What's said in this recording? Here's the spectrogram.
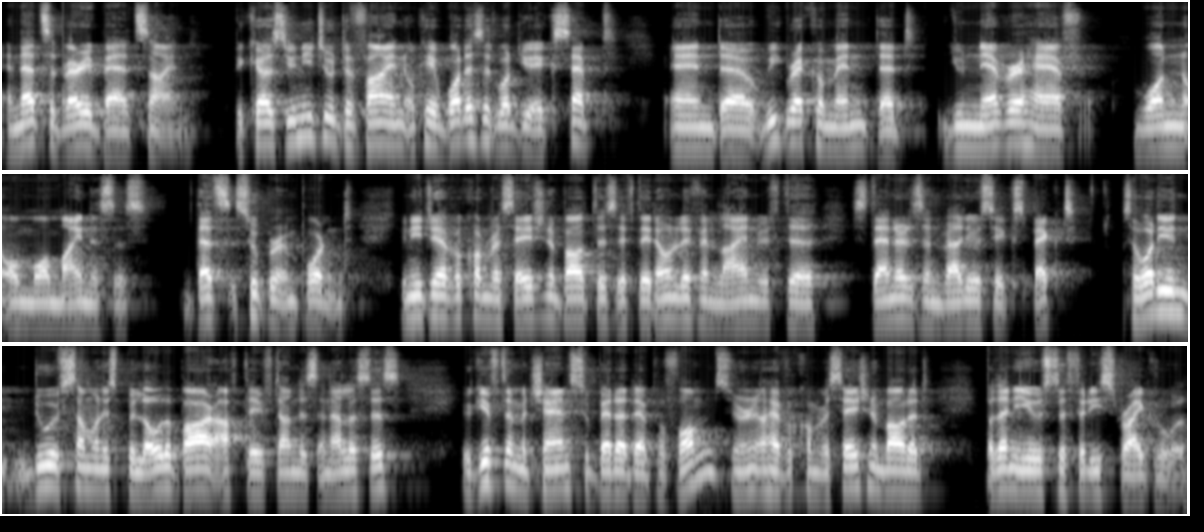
And that's a very bad sign. Because you need to define okay what is it what you accept? And uh, we recommend that you never have one or more minuses. That's super important. You need to have a conversation about this if they don't live in line with the standards and values you expect. So what do you do if someone is below the bar after they've done this analysis? You give them a chance to better their performance. You know have a conversation about it but then you use the 30 strike rule.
